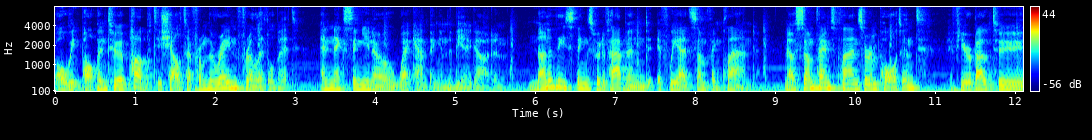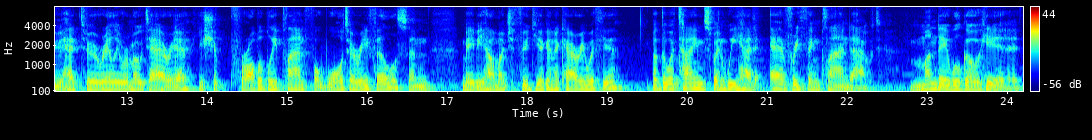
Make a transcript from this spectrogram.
Or we'd pop into a pub to shelter from the rain for a little bit, and next thing you know, we're camping in the beer garden. None of these things would have happened if we had something planned. Now, sometimes plans are important, if you're about to head to a really remote area, you should probably plan for water refills and maybe how much food you're going to carry with you. But there were times when we had everything planned out. Monday we'll go here,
